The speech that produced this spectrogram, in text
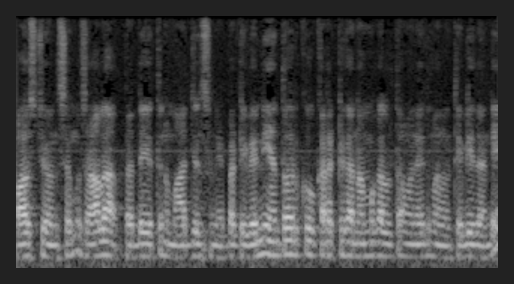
పాజిటివ్ అంశం చాలా పెద్ద ఎత్తున మార్జిన్స్ ఉన్నాయి. బట్ ఇవన్నీ ఎంతవరకు కరెక్ట్గా నమ్మగలుగుతాం అనేది మనం తెలియదండి.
